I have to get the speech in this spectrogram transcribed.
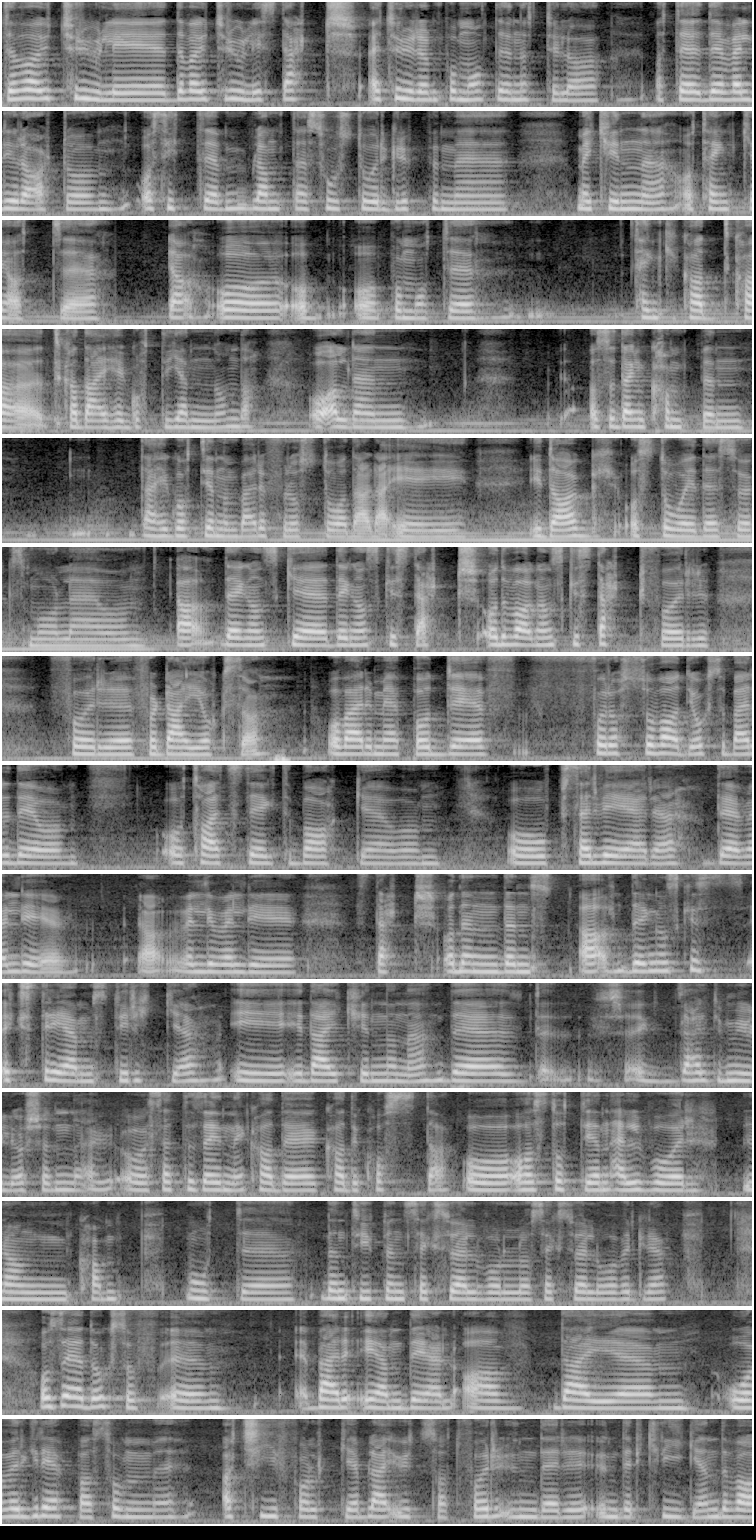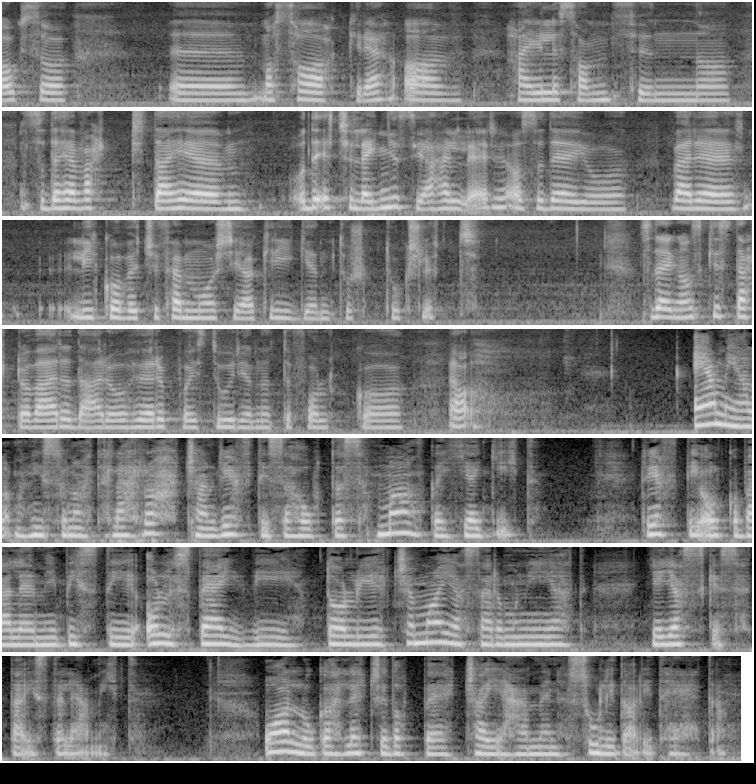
Det var utrolig, utrolig sterkt. Jeg tror en på en måte er nødt til å At det, det er veldig rart å, å sitte blant en så stor gruppe med, med kvinner og tenke at eh, Ja, og, og, og på en måte tenke hva, hva, hva de har gått igjennom, da. Og all den Altså den kampen de har gått gjennom bare for å stå der de er i, i dag, å stå i det søksmålet. Og, ja, det er ganske, det ganske sterkt. Og det var ganske sterkt for, for, for deg også å være med på. Det, for oss så var det jo også bare det å, å ta et steg tilbake og, og observere. Det er veldig, ja, veldig, veldig sterkt. Og den, den, ja, det er en ganske ekstrem styrke i, i de kvinnene. Det, det, det, er helt umulig å skjønne og sette seg inn i hva det, hva det koster å ha stått i en elleve år lang kamp mot uh, den typen seksuell vold og seksuelle overgrep. Og så er det også uh, bare en del av de uh, overgrepene som arkivfolket ble utsatt for under, under krigen. Det var også eh, massakre av hele samfunn. Og, så det har vært det har, Og det er ikke lenge siden heller. Altså, det er jo bare like over 25 år siden krigen tok, tok slutt. Så det er ganske sterkt å være der og høre på historiene til folk. og ja. Äämialma niissä lähtee rahtsan riftissa houtas maanka jägit. Rifti olkobälemi pisti olspäivi, tolli majaseremoniat ja jaskes taistelemit. Og alluga letse doppe chayahemmen solidariteten.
